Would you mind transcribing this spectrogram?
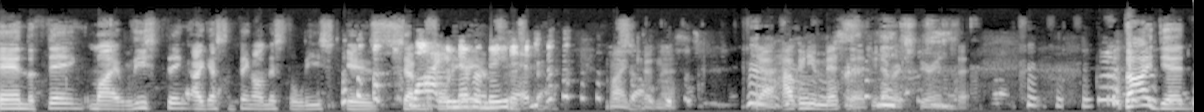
And the thing, my least thing, I guess the thing I'll miss the least is 7:40 Why? You never made it. Bell. My So- goodness. Yeah, how can you miss it if you never experienced it? But I did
